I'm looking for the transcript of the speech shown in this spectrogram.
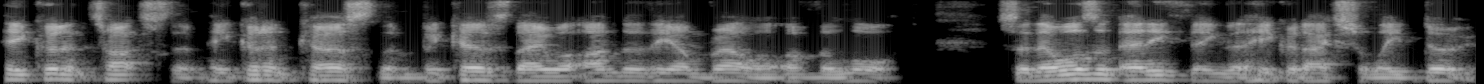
he couldn't touch them, he couldn't curse them because they were under the umbrella of the Lord. So there wasn't anything that he could actually do,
